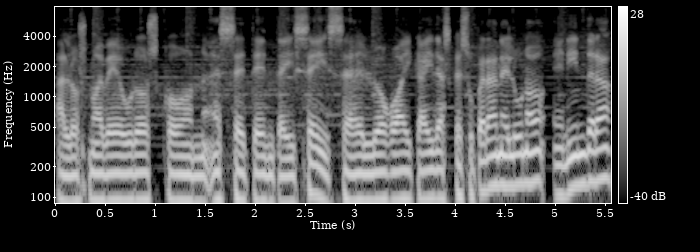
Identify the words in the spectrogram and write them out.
a los 9 euros con 76. Eh, luego hay caídas que superan el 1 en Indra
